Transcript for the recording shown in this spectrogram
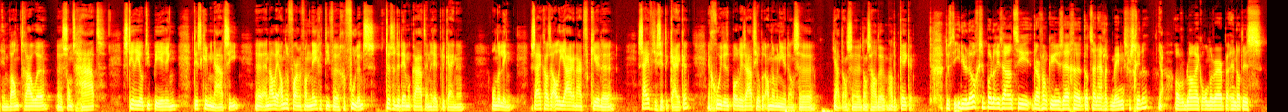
in wantrouwen, eh, soms haat, stereotypering, discriminatie uh, en allerlei andere vormen van negatieve gevoelens tussen de Democraten en de Republikeinen onderling. Dus eigenlijk hadden ze al die jaren naar het verkeerde cijfertje zitten kijken en groeide de polarisatie op een andere manier dan ze, ja, dan ze, dan ze hadden, hadden bekeken. Dus die ideologische polarisatie, daarvan kun je zeggen dat zijn eigenlijk meningsverschillen Ja. over belangrijke onderwerpen. En dat is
